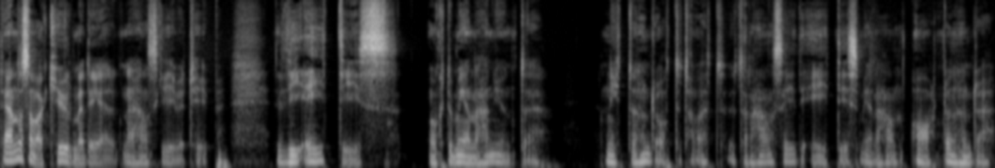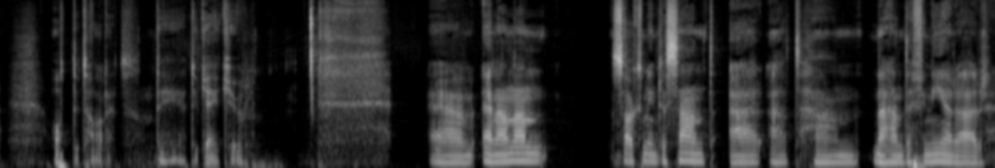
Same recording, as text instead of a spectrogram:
Det enda som var kul med det är när han skriver typ the 80s. Och då menar han ju inte 1980-talet. Utan han säger the 80s menar han 1880-talet. Det tycker jag är kul. Ehm, en annan sak som är intressant är att han, när han definierar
